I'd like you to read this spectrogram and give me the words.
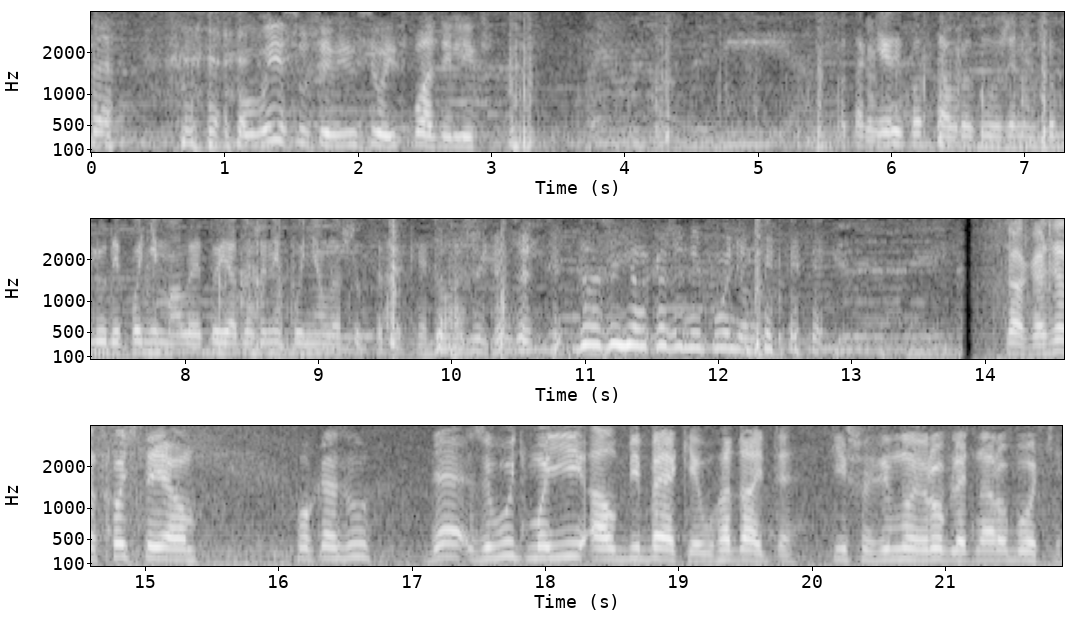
Висушив і все, і спати ліг. Отак я і постав розложеним, щоб люди понімали, то я навіть не поняла, що це таке. Даже каже, даже я каже не поняв. так, а зараз хочете я вам покажу, де живуть мої албібеки, угадайте, ті, що зі мною роблять на роботі.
